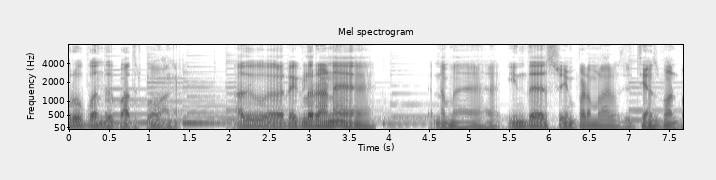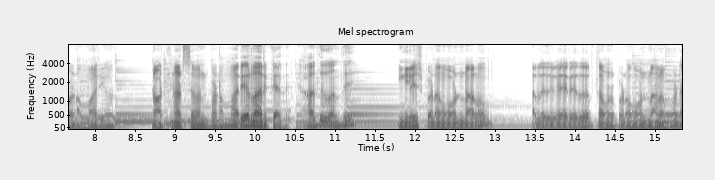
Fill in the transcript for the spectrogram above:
குரூப் வந்து பார்த்துட்டு போவாங்க. அது ரெகுலரான நம்ம இந்த ஸ்ட்ரீம் படம்லாம் ஜேம்ஸ் பாண்ட் படம் மாதிரியோ நாட் நாட் செவன் படம் மாதிரியோலாம் இருக்காது. அது வந்து இங்கிலீஷ் படம் ஓடினாலும் அல்லது வேறு ஏதோ ஒரு தமிழ் படம் ஓடினாலும் கூட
